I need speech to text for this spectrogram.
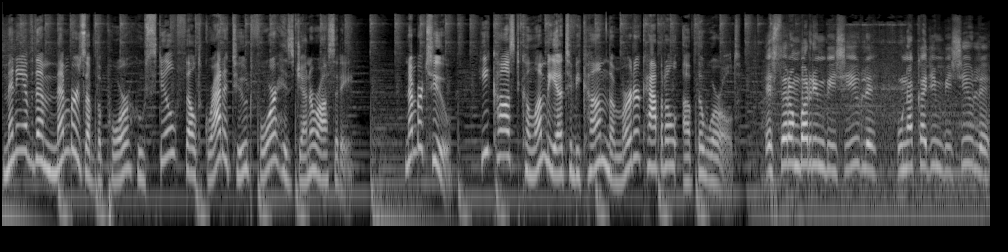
many of them members of the poor who still felt gratitude for his generosity. Number 2. He caused Colombia to become the murder capital of the world. Esto era un barrio invisible, una calle invisible.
